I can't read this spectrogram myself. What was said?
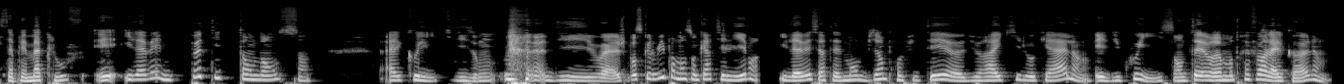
Il s'appelait Maclouf et il avait une petite tendance alcoolique, disons. dit, voilà, je pense que lui, pendant son quartier libre, il avait certainement bien profité euh, du reiki local et du coup, il sentait vraiment très fort l'alcool.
